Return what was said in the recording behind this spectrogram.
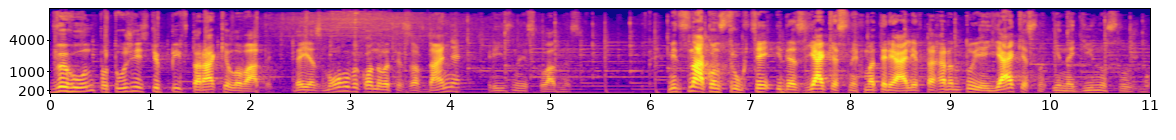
Двигун потужністю 1,5 кВт дає змогу виконувати завдання різної складності. Міцна конструкція іде з якісних матеріалів та гарантує якісну і надійну службу.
